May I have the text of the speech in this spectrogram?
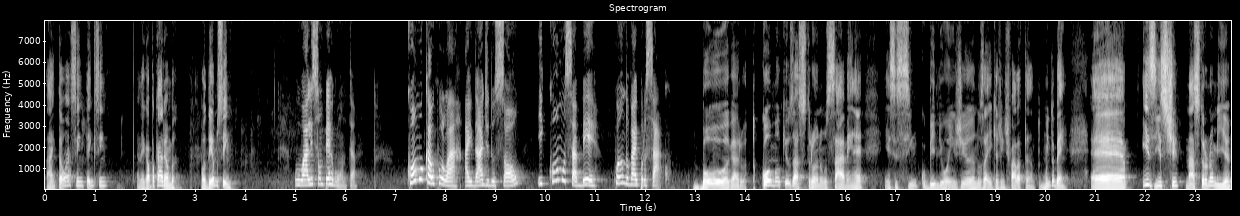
Tá? Então é assim, tem que sim. É legal pra caramba. Podemos sim. O Alisson pergunta: Como calcular a idade do Sol e como saber quando vai para o saco? Boa, garoto. Como que os astrônomos sabem, né? Esses 5 bilhões de anos aí que a gente fala tanto. Muito bem. É, existe na astronomia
